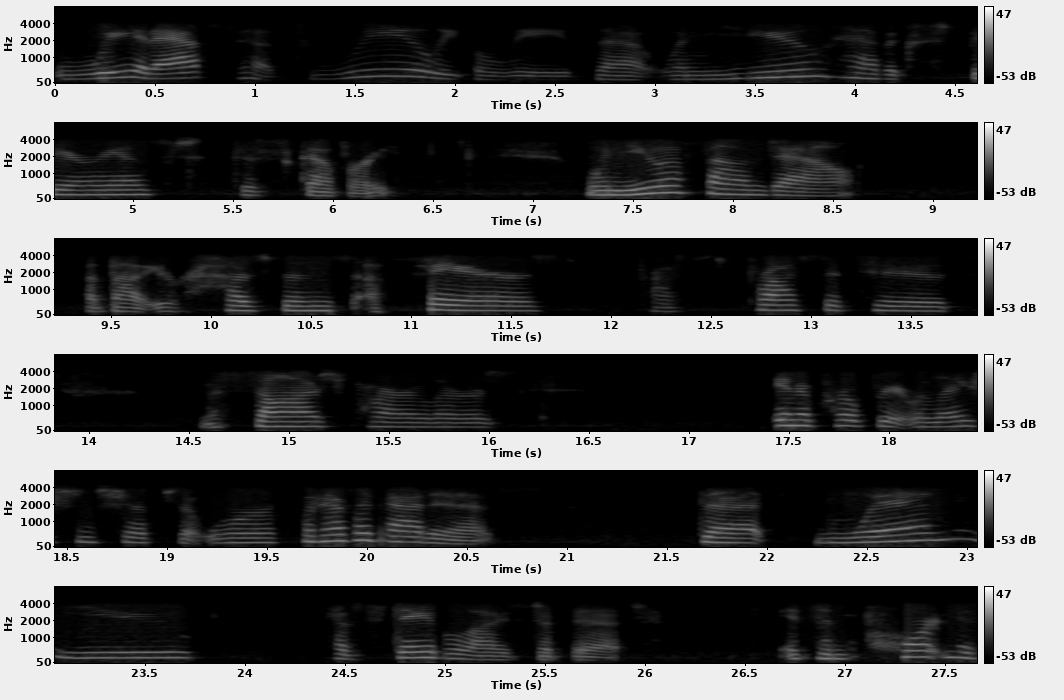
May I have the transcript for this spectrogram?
We at APSATS really believe that when you have experienced discovery, when you have found out about your husband's affairs, prostitutes, massage parlors, inappropriate relationships at work, whatever that is, that when you have stabilized a bit, it's important to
